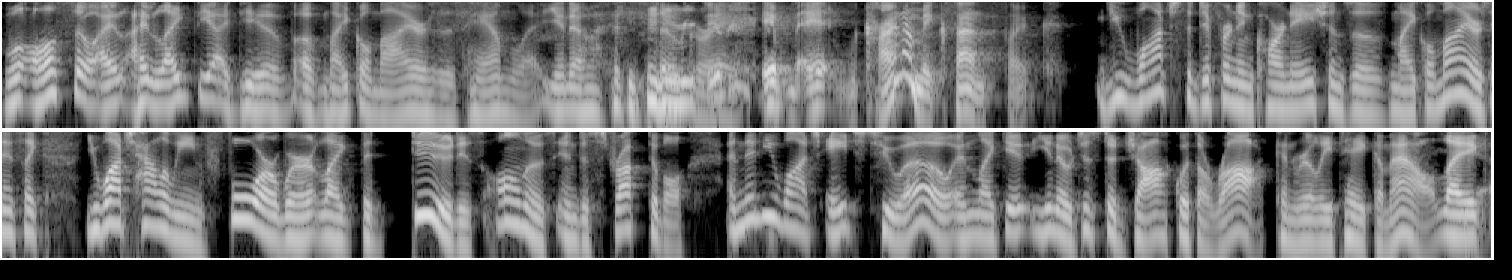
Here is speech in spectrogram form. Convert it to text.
Well, also, I, I like the idea of, of Michael Myers as Hamlet. You know, it's so great. It it kind of makes sense, like. You watch the different incarnations of Michael Myers, and it's like you watch Halloween 4, where like the dude is almost indestructible. And then you watch H2O, and like it, you know, just a jock with a rock can really take him out. Like Yeah.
